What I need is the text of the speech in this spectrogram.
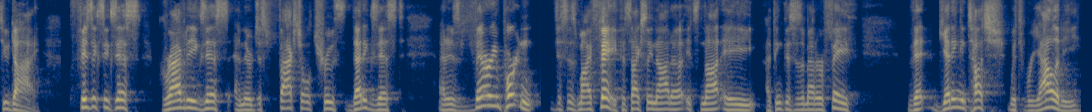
to die. Physics exists, gravity exists, and they're just factual truths that exist. And it is very important. This is my faith. It's actually not a, it's not a, I think this is a matter of faith that getting in touch with reality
